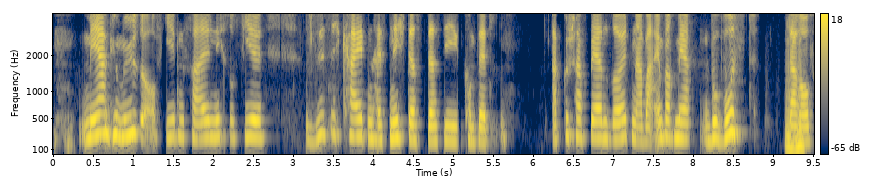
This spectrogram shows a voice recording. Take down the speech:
mehr Gemüse auf jeden Fall, nicht so viel Süßigkeiten, heißt nicht, dass, dass die komplett abgeschafft werden sollten, aber einfach mehr bewusst mhm. darauf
